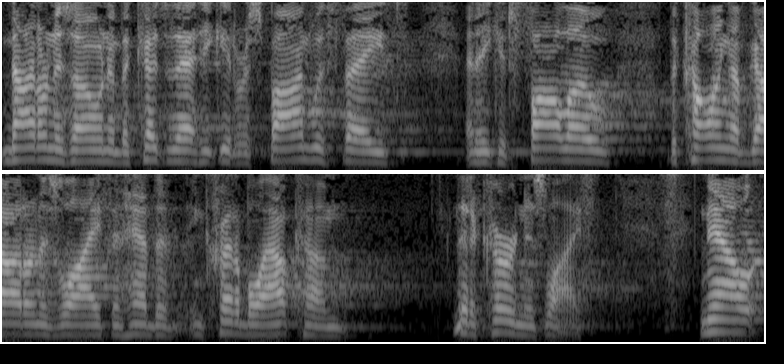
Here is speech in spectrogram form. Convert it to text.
not on his own. And because of that, he could respond with faith and he could follow the calling of God on his life and have the incredible outcome that occurred in his life. Now,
